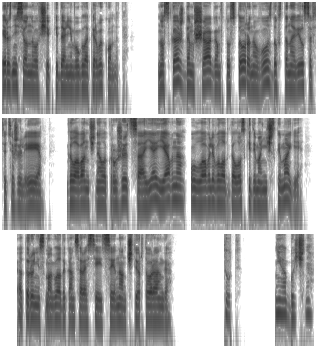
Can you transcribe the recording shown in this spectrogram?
и разнесенного в щепки дальнего угла первой комнаты. Но с каждым шагом в ту сторону воздух становился все тяжелее. Голова начинала кружиться, а я явно улавливал отголоски демонической магии, которую не смогла до конца рассеяться Сейнан четвертого ранга. «Тут необычно»,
